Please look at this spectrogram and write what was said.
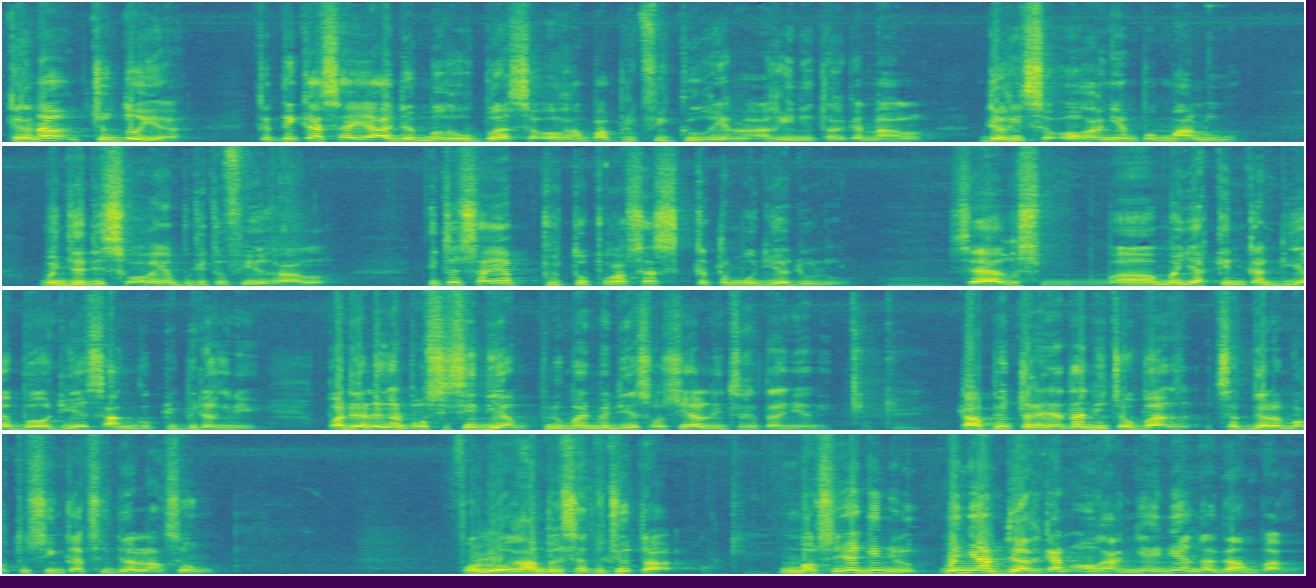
Karena contoh ya, ketika saya ada merubah seorang public figure yang hari ini terkenal dari seorang yang pemalu menjadi seorang yang begitu viral, itu saya butuh proses ketemu dia dulu. Saya harus uh, meyakinkan dia bahwa dia sanggup di bidang ini. Padahal dengan posisi dia belum main media sosial nih ceritanya nih. Oke. Tapi ternyata dicoba dalam waktu singkat sudah langsung follower hampir satu juta. Oke. Maksudnya gini loh, menyadarkan orangnya ini nggak gampang.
